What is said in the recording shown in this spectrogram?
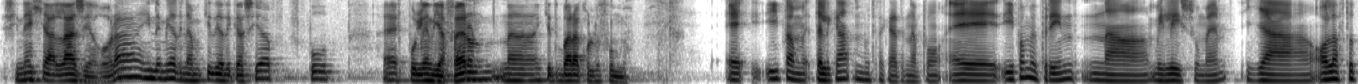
Συνέχεια αλλάζει η αγορά. Είναι μια δυναμική διαδικασία που έχει πολύ ενδιαφέρον να, και την παρακολουθούμε. Ε, είπαμε, τελικά μου ήρθε κάτι να πω. Ε, είπαμε πριν να μιλήσουμε για όλο αυτό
